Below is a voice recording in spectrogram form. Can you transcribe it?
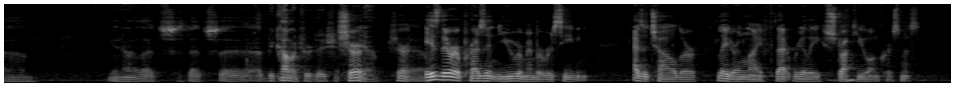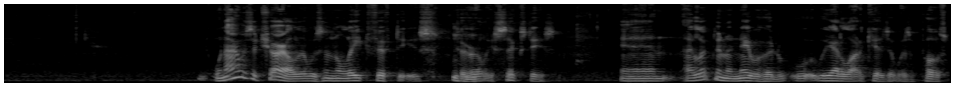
Um, you know, that's that's uh, become a tradition. Sure, Yeah, sure. yeah. Is there a present you remember receiving as a child or later in life that really struck you on Christmas? When I was a child, it was in the late 50s to early 60s. And I lived in a neighborhood, we had a lot of kids. It was a post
